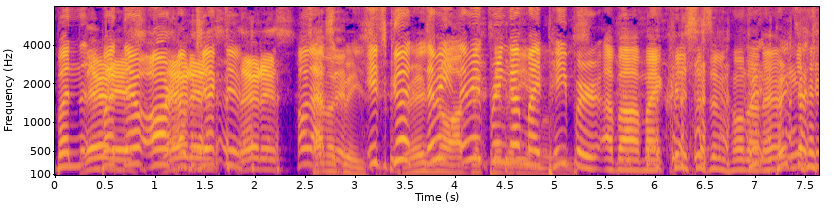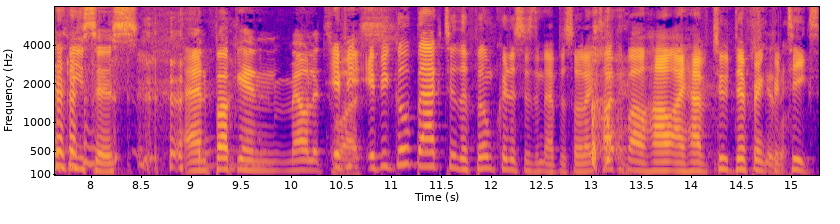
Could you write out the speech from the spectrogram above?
But n- There but it there is. are There it is. objective. There it is. Hold Sam on. agrees. It's good. There is Let me no let me bring up my movies. paper about my criticism. Hold on. Print, huh? out your thesis and fucking mail it to if us. you if you go back to the film criticism episode, I talk about how I have two different critiques:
